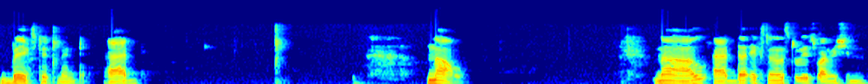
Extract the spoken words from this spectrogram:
Break statement. Add now. Now add the external storage permission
